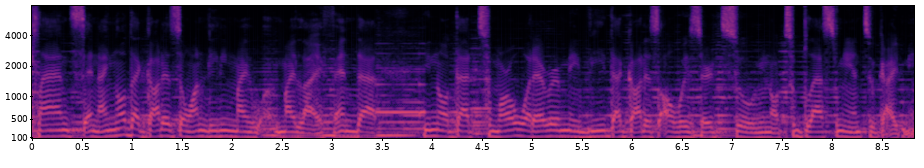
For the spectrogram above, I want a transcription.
plans, and I know that God is the one leading my my life, and that you know that tomorrow, whatever it may be, that God is always there to you know to bless me and to guide me.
